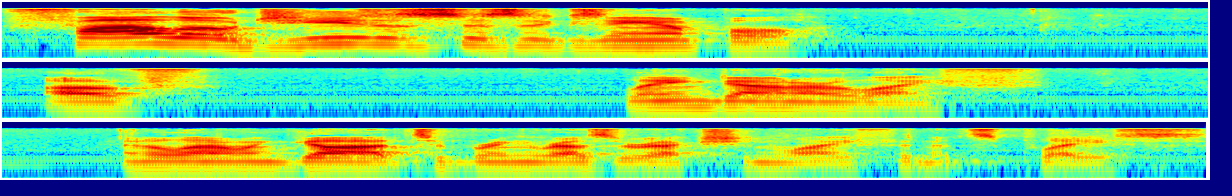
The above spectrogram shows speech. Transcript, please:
follow Jesus' example of laying down our life and allowing God to bring resurrection life in its place.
